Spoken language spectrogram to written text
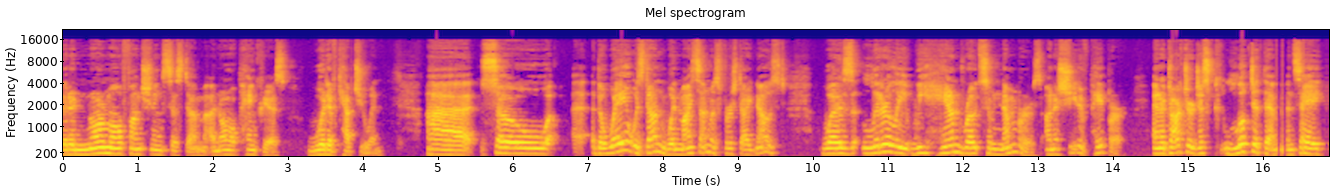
that a normal functioning system, a normal pancreas, would have kept you in. Uh, so the way it was done when my son was first diagnosed was literally we hand wrote some numbers on a sheet of paper and a doctor just looked at them and say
